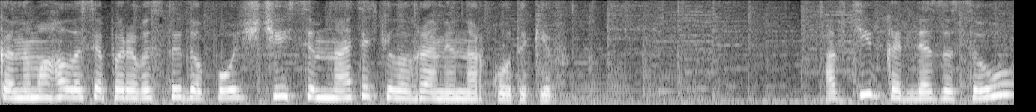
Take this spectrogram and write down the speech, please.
Жінка намагалася перевезти до Польщі 17 кілограмів наркотиків. Автівка для ЗСУ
